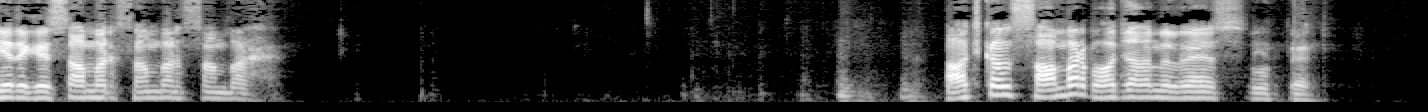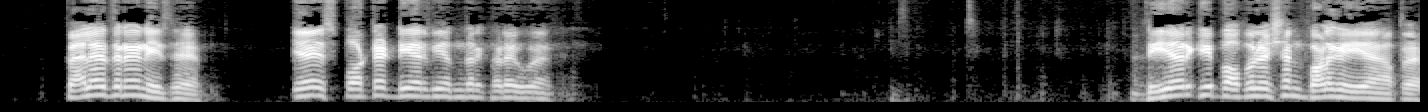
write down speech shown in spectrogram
ये देखिए सांबर सांबर सांबर आजकल सांबर बहुत ज़्यादा मिल रहे हैं इस रूट पे। पहले इतने नहीं थे। ये स्पॉटेड डियर भी अंदर खड़े हुए हैं। डियर की पॉपुलेशन बढ़ गई है यहाँ पे।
